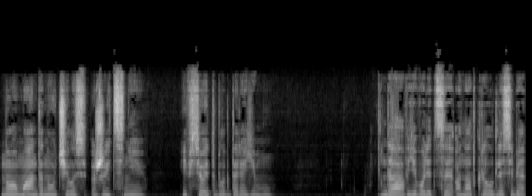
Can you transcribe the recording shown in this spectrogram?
но Аманда научилась жить с нею, и все это благодаря ему. Да, в его лице она открыла для себя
